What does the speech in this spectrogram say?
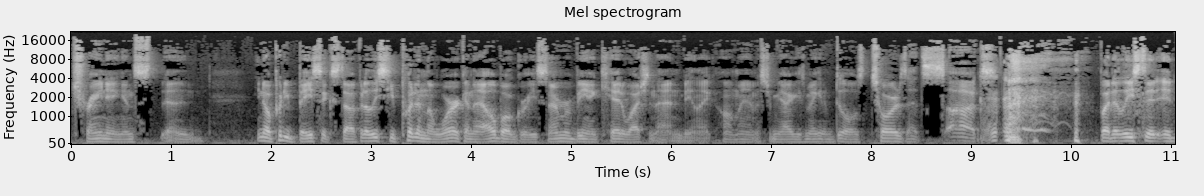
training and, and you know pretty basic stuff. But at least he put in the work and the elbow grease. And I remember being a kid watching that and being like, "Oh man, Mr. Miyagi's making him do all his chores. That sucks." but at least it, it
